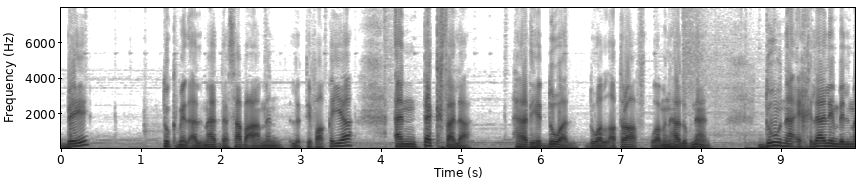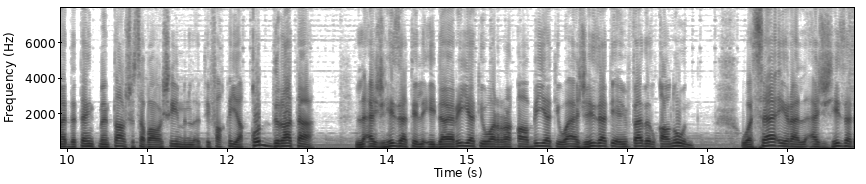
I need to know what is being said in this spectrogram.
ب تكمل المادة سبعة من الاتفاقية أن تكفل هذه الدول دول الأطراف ومنها لبنان دون إخلال بالمادتين 18 و 27 من الاتفاقية قدرة الأجهزة الإدارية والرقابية وأجهزة إنفاذ القانون وسائر الأجهزة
